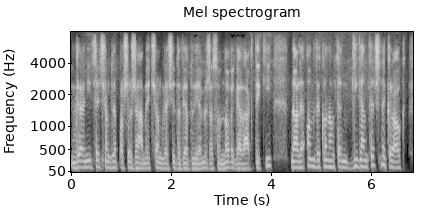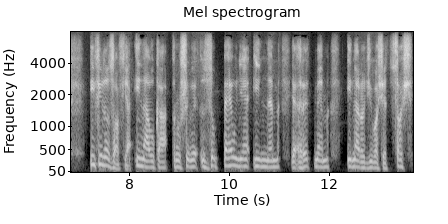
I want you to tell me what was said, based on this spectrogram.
granice ciągle poszerzamy, ciągle się dowiadujemy, że są nowe galaktyki, no ale on wykonał ten gigantyczny krok i filozofia, i nauka ruszyły zupełnie innym rytmem i narodziło się coś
